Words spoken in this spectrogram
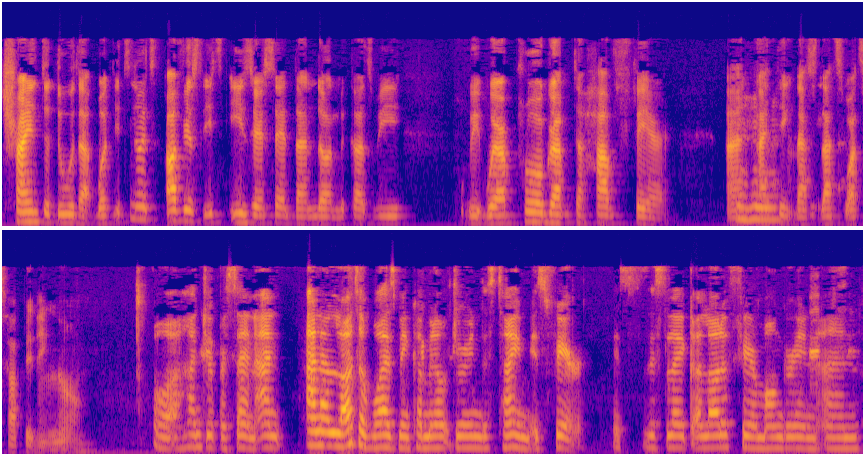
trying to do that but it's you know it's obviously it's easier said than done because we we, we are programmed to have fear and i Mhm. think that's that's what's happening now Oh, a hundred percent. And and a lot of what has been coming out during this time is fear. It's it's like a lot of fear mongering and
